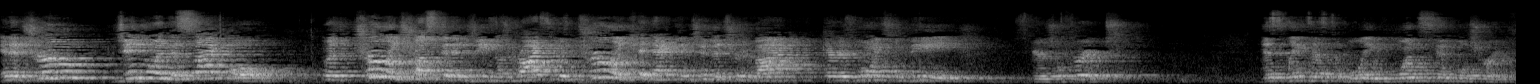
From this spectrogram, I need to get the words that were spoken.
in a true, genuine disciple who has truly trusted in Jesus Christ, who is truly connected to the true vine, there is going to be spiritual fruit. This leads us to believe one simple truth.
